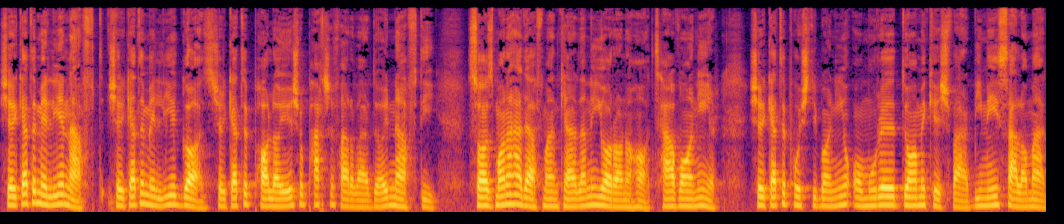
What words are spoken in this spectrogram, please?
شرکت ملی نفت، شرکت ملی گاز، شرکت پالایش و پخش فرورده های نفتی، سازمان هدفمند کردن یارانه ها، توانیر، شرکت پشتیبانی امور دام کشور، بیمه سلامت،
